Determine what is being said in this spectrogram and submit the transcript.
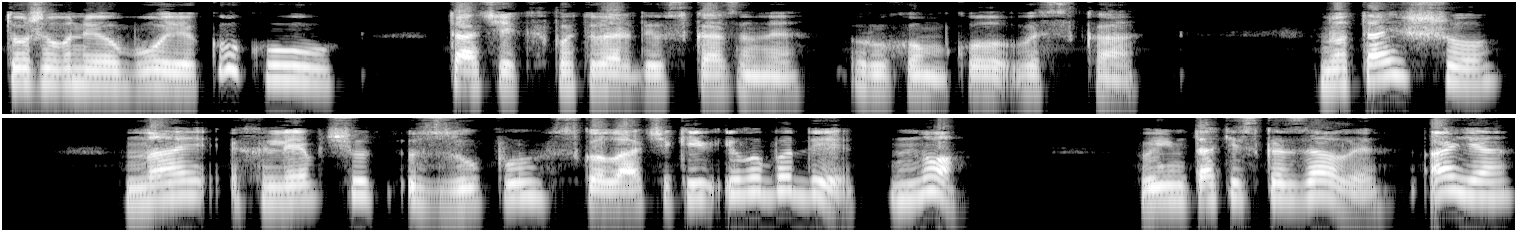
Тож вони обоє ку-ку, тачик потвердив сказане рухом коло виска. Ну та й що? Най хлібчу зупу з колачиків і лободи. Но. Ви їм так і сказали, а я.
